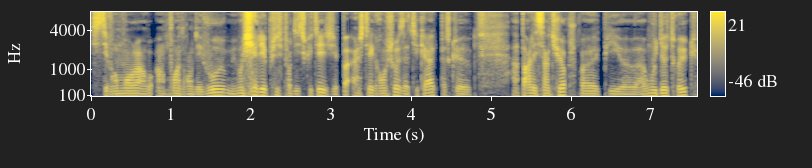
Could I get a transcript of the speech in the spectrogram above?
C'était vraiment un, point de rendez-vous. Mais moi, j'y allais plus pour discuter. J'ai pas acheté grand chose à Ticaret parce que, à part les ceintures, je crois, et puis euh, un ou deux trucs,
